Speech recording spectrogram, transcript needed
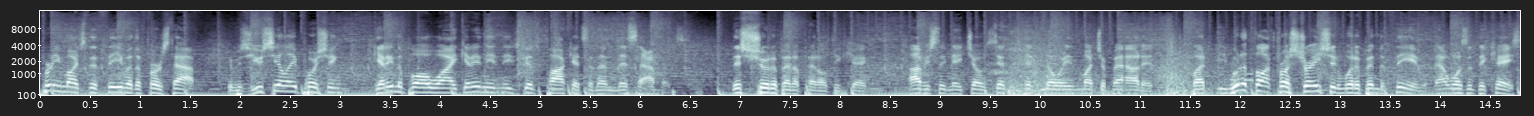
pretty much the theme of the first half. It was UCLA pushing, getting the ball wide, getting in these good pockets, and then this happens. This should have been a penalty kick. Obviously, Nate Jones didn't, didn't know much about it, but you would have thought frustration would have been the theme. That wasn't the case.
